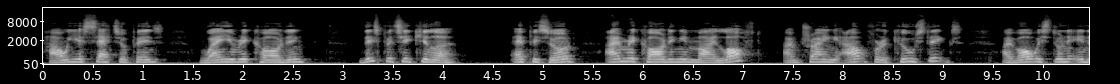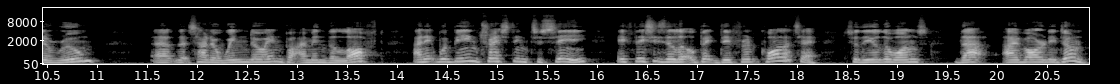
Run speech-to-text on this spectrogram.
how your setup is, where you're recording. This particular episode, I'm recording in my loft. I'm trying it out for acoustics. I've always done it in a room uh, that's had a window in, but I'm in the loft and it would be interesting to see if this is a little bit different quality to the other ones that I've already done.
